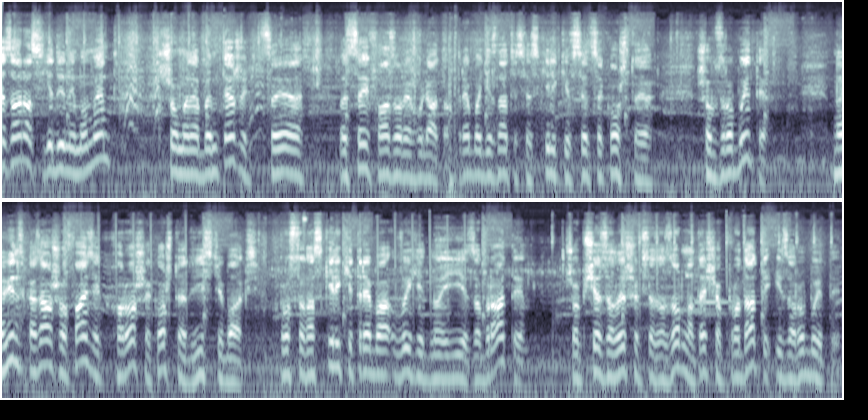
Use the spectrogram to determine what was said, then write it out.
Оце зараз єдиний момент, що мене бентежить, це оцей фазорегулятор. Треба дізнатися, скільки все це коштує, щоб зробити. Ну він сказав, що фазик хороший коштує 200 баксів. Просто наскільки треба вигідно її забрати, щоб ще залишився зазор на те, щоб продати і заробити.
